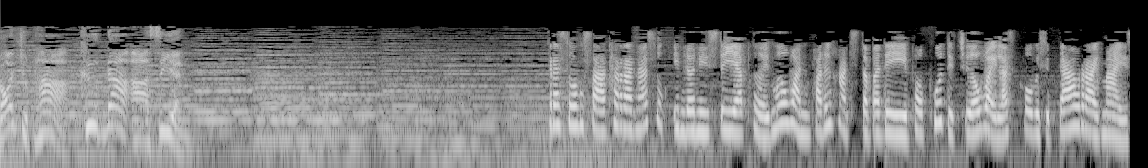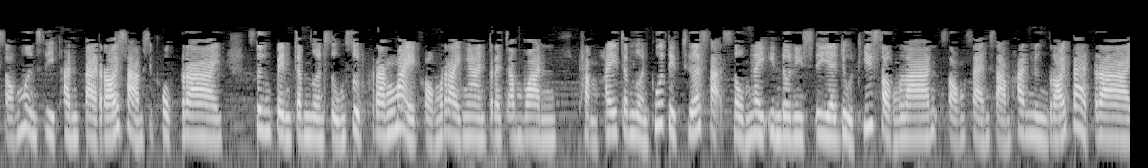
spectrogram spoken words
ร้อยจุดห้าคืบหน้าอาเซียน กระทรวงสาธารณสุขอินโดนีเซียเผยเมื่อวันพฤหัสบดีพบผู้ติดเชื้อไวรัสโควิด -19 รายใหม่ 24,836 ราย ซึ่งเป็นจำนวนสูงสุดครั้งใหม่ของรายงานประจำวันทำให้จำนวนผู้ติดเชื้อสะสมในอินโดนีเซียอยู่ที่2 23,108 ราย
